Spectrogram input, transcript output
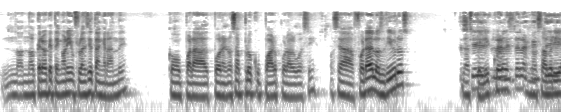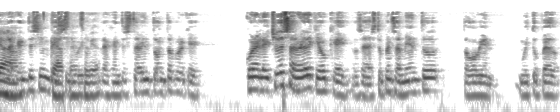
No, no creo que tenga una influencia tan grande como para ponernos a preocupar por algo así. O sea, fuera de los libros, las películas, la no sabría la gente es imbécil, en su vida. La gente está bien tonta porque con el hecho de saber de que, ok, o sea, es tu pensamiento, todo bien, muy tu pedo.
